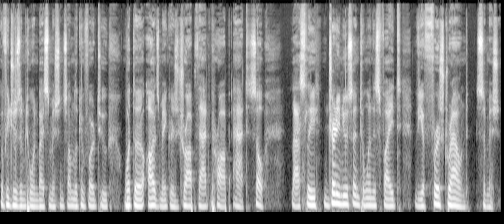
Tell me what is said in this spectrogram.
if we choose him to win by submission. So I'm looking forward to what the odds makers drop that prop at. So Lastly, Journey Newson to win this fight via first round submission.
